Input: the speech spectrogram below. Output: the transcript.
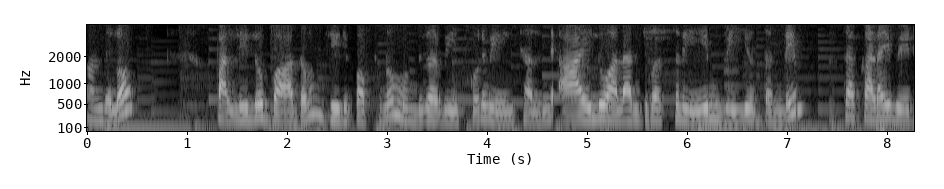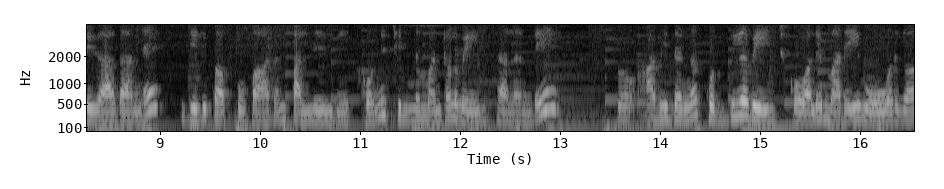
అందులో పల్లీలు బాదం జీడిపప్పును ముందుగా వేసుకొని వేయించాలండి. ఆయిల్ అలాంటివి అసలు ఏం వేయొద్దండి. ఫస్ట్ ఆ కడాయి వేడి కాగానే జీడిపప్పు బాదం పల్లీలు వేసుకొని చిన్న మంటలు వేయించాలండి. సో ఆ విధంగా కొద్దిగా వేయించుకోవాలి. మరీ ఓవర్గా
